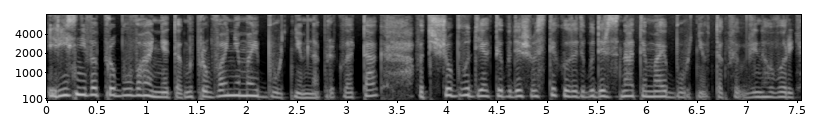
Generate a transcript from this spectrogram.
і різні випробування, так, випробування майбутнім, наприклад, так. От що буде, як ти будеш вести, коли ти будеш знати майбутнє? Так він говорить,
